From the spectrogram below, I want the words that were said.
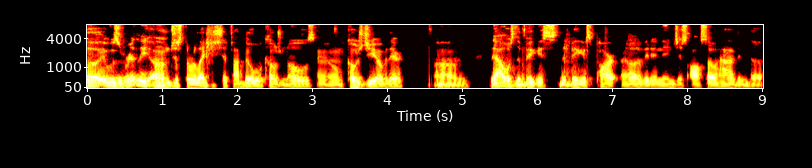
Uh, it was really um, just the relationships I built with Coach Knowles and um, Coach G over there. Um, that was the biggest, the biggest part of it, and then just also having the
